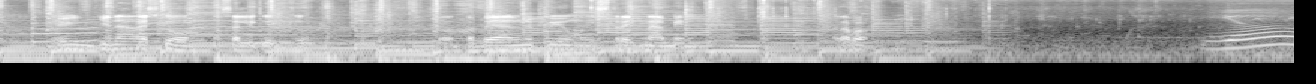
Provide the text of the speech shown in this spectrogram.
Yung ginakas ko sa likod ko. So tabayan na po yung strike namin. Tara po. Yun.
